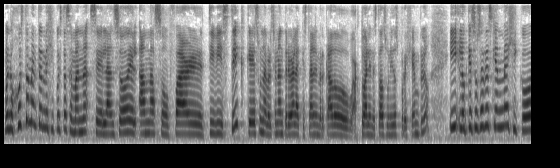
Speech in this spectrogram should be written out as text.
Bueno, justamente en México esta semana se lanzó el Amazon Fire TV Stick, que es una versión anterior a la que está en el mercado actual en Estados Unidos, por ejemplo. Y lo que sucede es que en México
